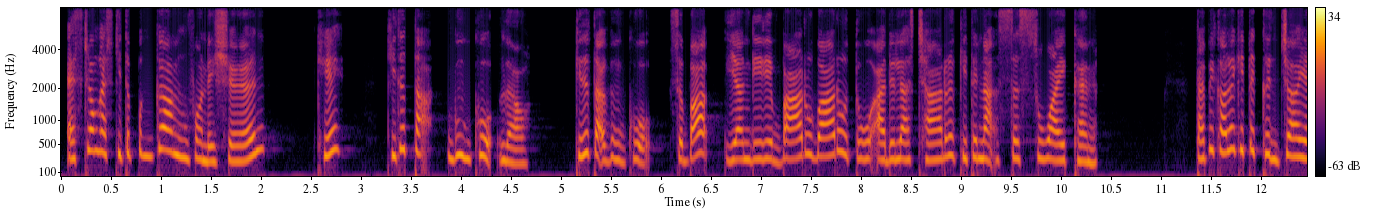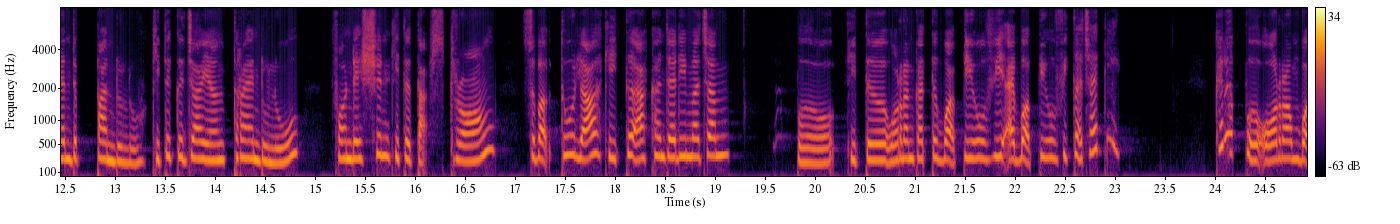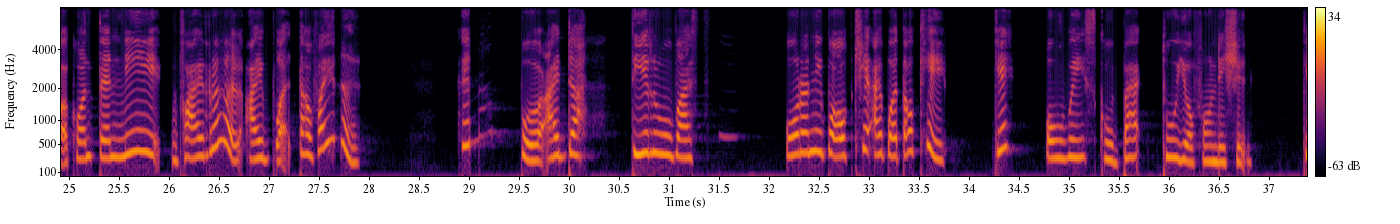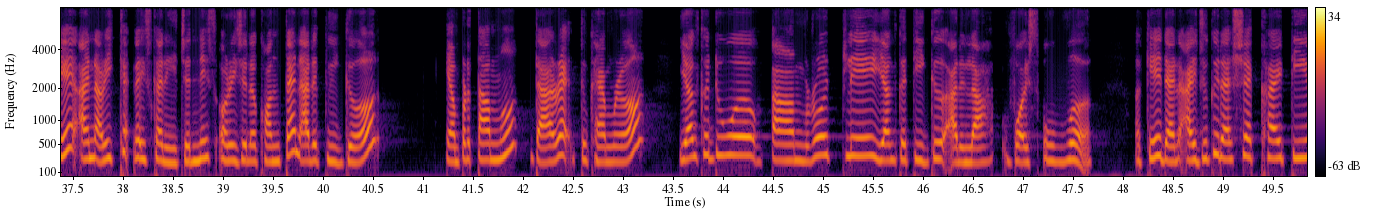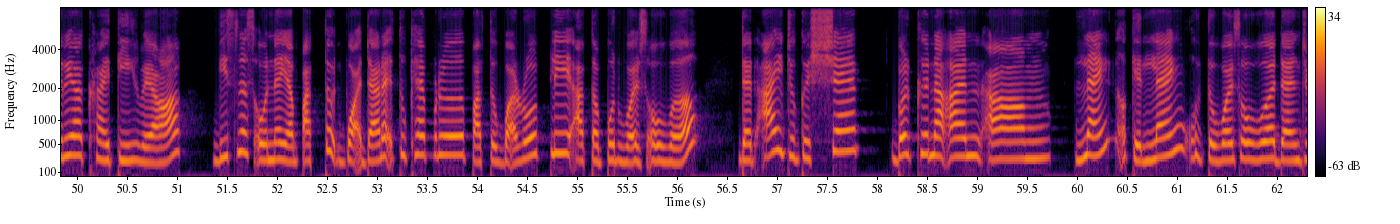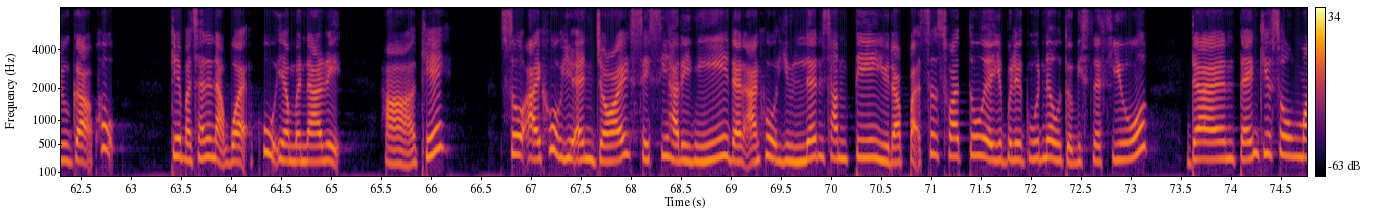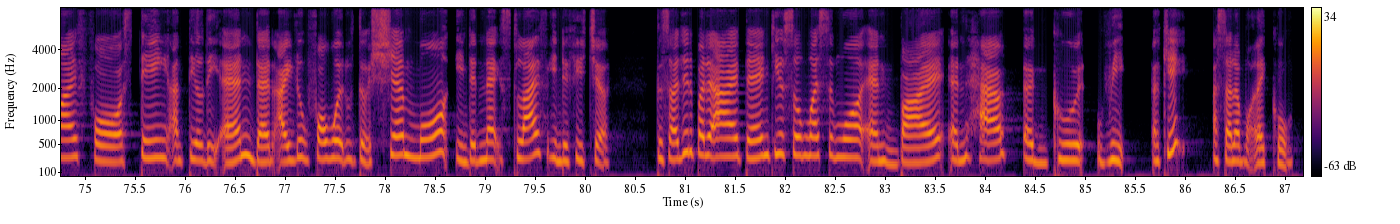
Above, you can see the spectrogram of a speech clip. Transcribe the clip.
as long as kita pegang foundation, okay, kita tak gugup tau. Kita tak gugup. Sebab yang di baru-baru tu adalah cara kita nak sesuaikan. Tapi kalau kita kejar yang depan dulu, kita kejar yang trend dulu, foundation kita tak strong, sebab itulah kita akan jadi macam apa kita orang kata buat POV, I buat POV tak jadi. Kenapa orang buat konten ni viral, I buat tak viral? Kenapa I dah tiru bas orang ni buat okay, I buat tak okay? Okay, always go back to your foundation. Okay, I nak recap lagi sekali. Jenis original content ada tiga. Yang pertama, direct to camera. Yang kedua, um, role play. Yang ketiga adalah voice over. Okay, dan I juga dah share kriteria-kriteria business owner yang patut buat direct to camera, patut buat role play ataupun voice over. Dan I juga share berkenaan um, length, okay, length untuk voice over dan juga hook. Okay, macam mana nak buat hook yang menarik. Ha, okay. So, I hope you enjoy sesi hari ni dan I hope you learn something, you dapat sesuatu yang you boleh guna untuk business you. Dan thank you so much for staying until the end dan I look forward untuk share more in the next live in the future. Itu saja daripada I. Thank you so much semua and bye and have a good week. Okay? Assalamualaikum.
